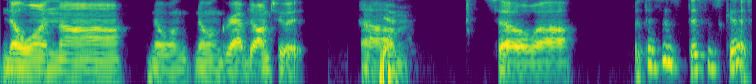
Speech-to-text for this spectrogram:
no one uh, no one no one grabbed onto it. Um, So, uh, but this is this is good.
